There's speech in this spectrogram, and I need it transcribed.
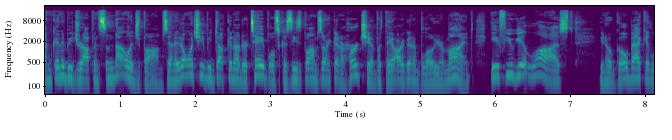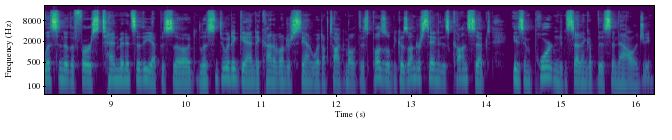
I'm going to be dropping some knowledge bombs. And I don't want you to be ducking under tables because these bombs aren't going to hurt you, but they are going to blow your mind. If you get lost, you know, go back and listen to the first 10 minutes of the episode, listen to it again to kind of understand what I'm talking about with this puzzle, because understanding this concept is important in setting up this analogy.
